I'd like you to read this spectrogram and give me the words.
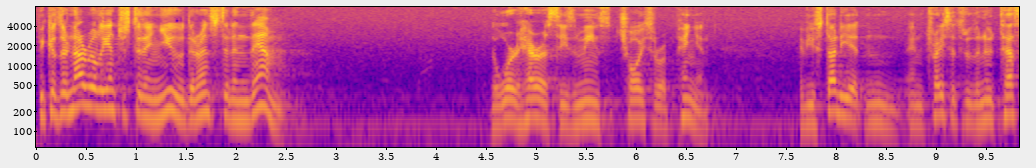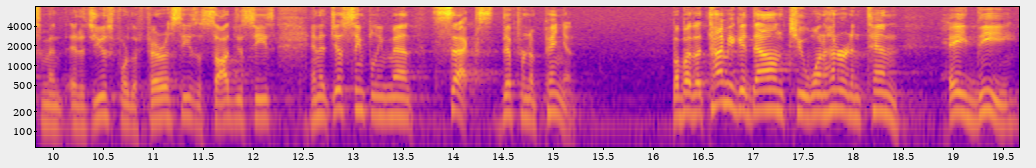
Because they're not really interested in you, they're interested in them. The word heresies means choice or opinion. If you study it and, and, trace it through the New Testament, it is used for the Pharisees, the Sadducees, and it just simply meant sects, different opinion. But by the time you get down to 110 AD,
